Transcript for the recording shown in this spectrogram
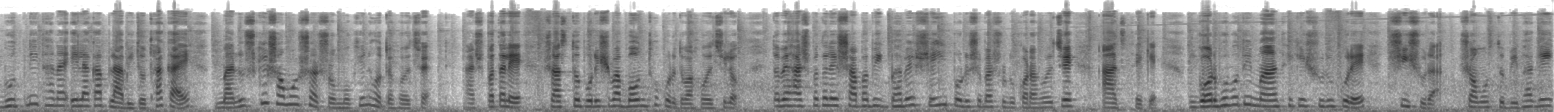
ভূতনি থানা এলাকা প্লাবিত থাকায় মানুষকে সমস্যার সম্মুখীন হতে হয়েছে। হাসপাতালে স্বাস্থ্য পরিষেবা বন্ধ করে দেওয়া হয়েছিল। তবে হাসপাতালে স্বাভাবিকভাবে সেই পরিষেবা শুরু করা হয়েছে আজ থেকে। গর্ভবতী মা থেকে শুরু করে শিশুরা, সমস্ত বিভাগেই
